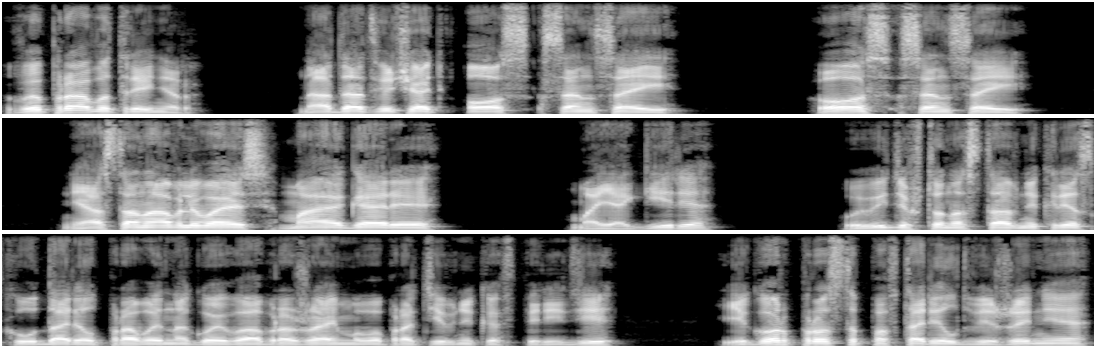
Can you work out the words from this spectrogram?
«Вы правы, тренер. Надо отвечать «Ос-сенсей». «Ос-сенсей». Не останавливаясь, Майя Гэри. «Моя гиря?» Увидев, что наставник резко ударил правой ногой воображаемого противника впереди, Егор просто повторил движение,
